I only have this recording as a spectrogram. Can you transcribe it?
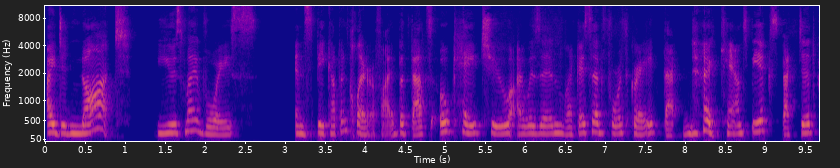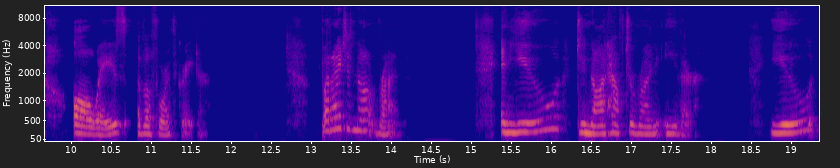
I did not use my voice and speak up and clarify, but that's okay too. I was in, like I said, fourth grade. That can't be expected always of a fourth grader. But I did not run. And you do not have to run either. You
